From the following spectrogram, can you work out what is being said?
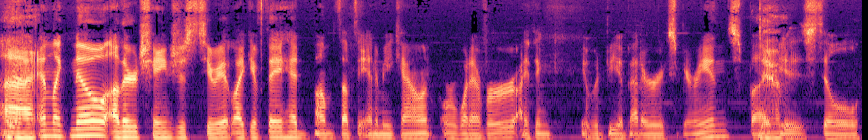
Yeah. Uh, and like no other changes to it. Like if they had bumped up the enemy count or whatever, I think it would be a better experience. But Yeah. it is still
